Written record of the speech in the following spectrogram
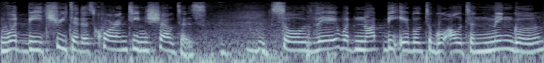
would be treated as quarantine shelters. So they would not be able to go out and mingle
